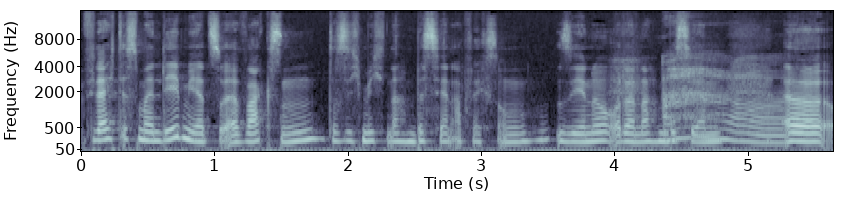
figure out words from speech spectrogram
vielleicht ist mein Leben jetzt so erwachsen, dass ich mich nach ein bisschen Abwechslung sehne oder nach ein bisschen Ah. äh,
